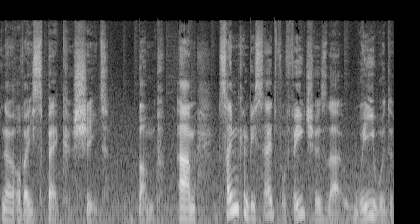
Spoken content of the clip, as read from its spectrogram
you know, of a spec sheet bump. Um, same can be said for features that we would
